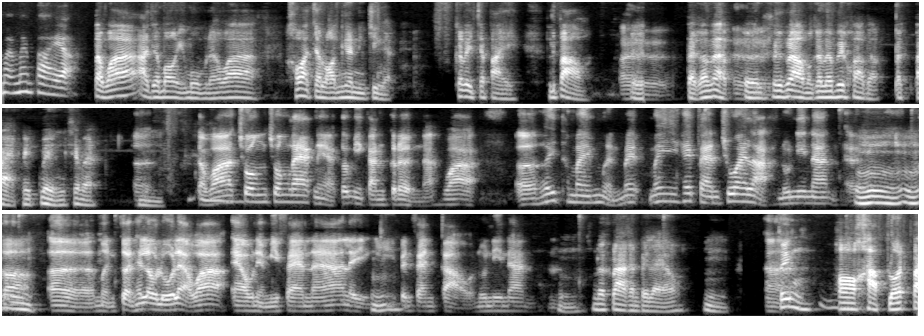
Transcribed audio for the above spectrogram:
ไม่ไม่ไปอะ แต่ว่าอาจจะมองอีกมุมนะว่าเขาอาจจะร้อนเงินจริง ๆอะก็เลยจะไปหรือเปล่า เอเออแต่ก็แบบเอเอออเรื่องราวมันก็เริ่มด้วยความแบบแปลกๆนิดนึงใช่ไหม เออแต่ว่าช่วงช่วงแรกเนี่ยก็มีการเกริ่นนะว่า เออเฮ้ยทำไมเหมือนไม่ไม่ให้แฟนช่วยล่ะนู่นนี่นั่นเอออือมอืมก็อืมเออเหมือนเกรินให้เรารู้แหละว่าแอลเนี่ยมีแฟนนะอะไรอย่างนี้อืมเป็นแฟนเก่านู่นนี่นั่นอืมอืมเลิกลากันไปแล้ว อืมอ่าซึ่งพอขับรถไป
